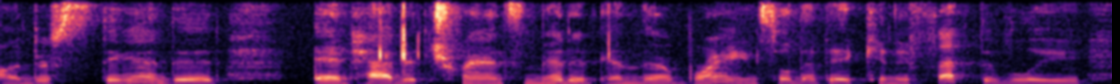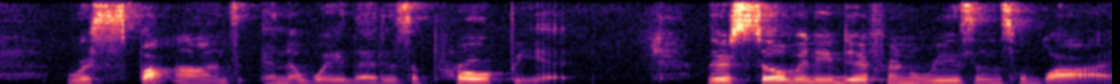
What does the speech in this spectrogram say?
understand it and have it transmitted in their brain so that they can effectively respond in a way that is appropriate. There's so many different reasons why,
